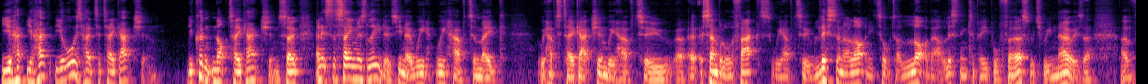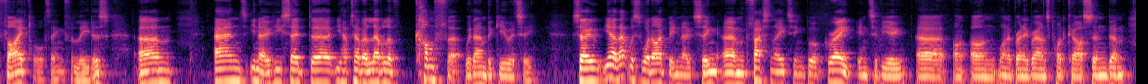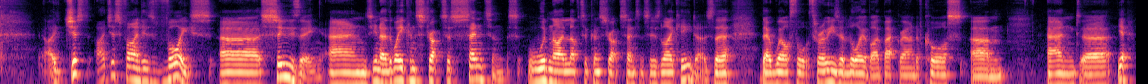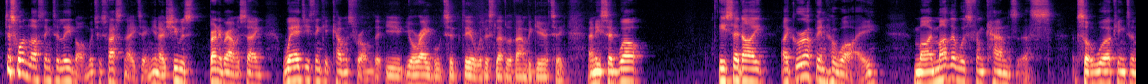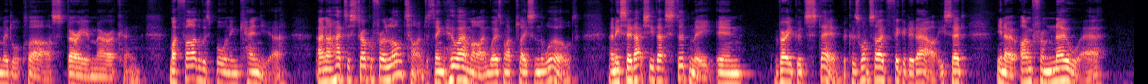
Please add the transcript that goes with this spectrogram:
you had you had you always had to take action. You couldn't not take action. So, and it's the same as leaders. You know, we we have to make we have to take action. We have to uh, assemble all the facts. We have to listen a lot. And he talked a lot about listening to people first, which we know is a, a vital thing for leaders. Um, and you know, he said uh, you have to have a level of comfort with ambiguity. So yeah, that was what I've been noticing. Um, fascinating book, great interview uh, on on one of Brené Brown's podcasts, and um, I just I just find his voice uh, soothing, and you know the way he constructs a sentence. Wouldn't I love to construct sentences like he does? They're they're well thought through. He's a lawyer by background, of course. Um, and uh, yeah, just one last thing to leave on, which was fascinating. You know, she was Brené Brown was saying, where do you think it comes from that you you're able to deal with this level of ambiguity? And he said, well, he said I I grew up in Hawaii. My mother was from Kansas, sort of working to middle class, very American. My father was born in Kenya, and I had to struggle for a long time to think, who am I and where's my place in the world? And he said, actually, that stood me in very good stead because once I'd figured it out, he said, you know, I'm from nowhere,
